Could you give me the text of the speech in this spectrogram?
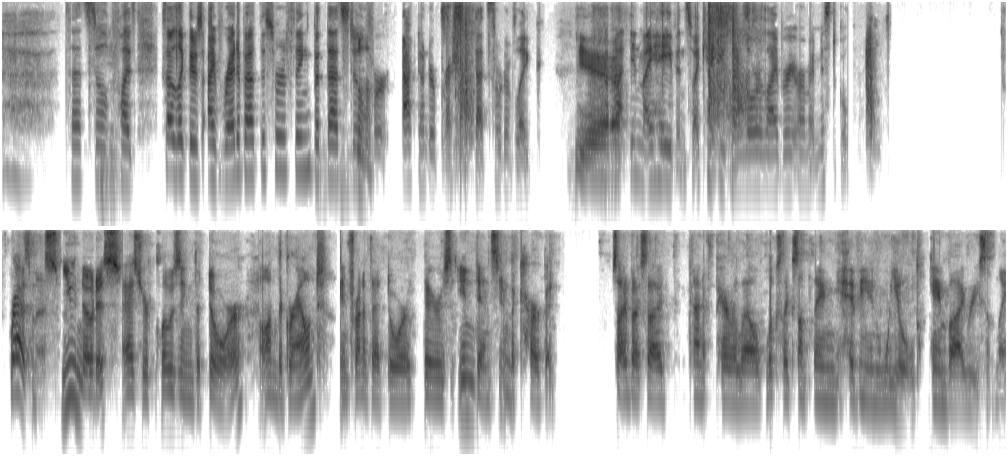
that still applies because I was like, there's I've read about this sort of thing, but that's still Uh-huh. for act under pressure. That's sort of like I'm yeah. not in my haven, so I can't use my lore library or my mystical. Rasmus, you notice as you're closing the door on the ground in front of that door, there's indents in the carpet. Side by side, kind of parallel. Looks like something heavy and wheeled came by recently.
